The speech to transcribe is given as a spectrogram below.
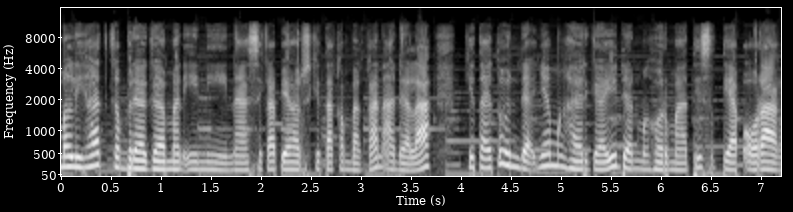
melihat keberagaman ini? Nah, sikap yang harus kita kembangkan adalah kita itu hendaknya menghargai dan menghormati setiap orang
